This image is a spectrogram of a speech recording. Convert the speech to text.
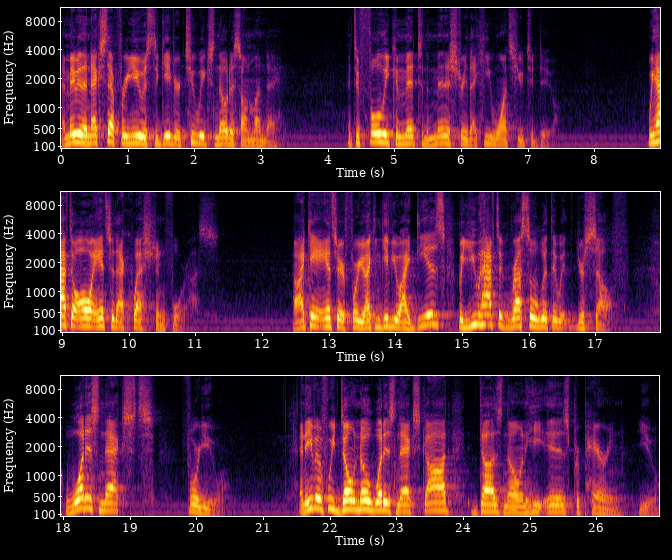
And maybe the next step for you is to give your two weeks' notice on Monday and to fully commit to the ministry that He wants you to do. We have to all answer that question for us. Now, I can't answer it for you. I can give you ideas, but you have to wrestle with it with yourself. What is next for you? And even if we don't know what is next, God does know and He is preparing you.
